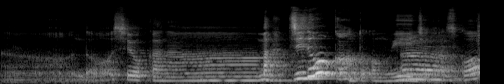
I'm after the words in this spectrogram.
うーんどうしようかな。まあ児童館とかもいいんじゃないですか、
